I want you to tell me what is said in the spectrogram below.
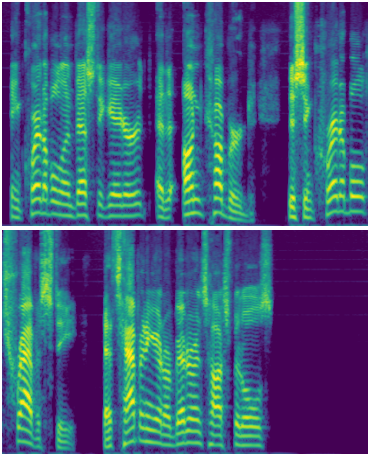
incredible investigator that uncovered this incredible travesty that's happening in our veterans hospitals,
